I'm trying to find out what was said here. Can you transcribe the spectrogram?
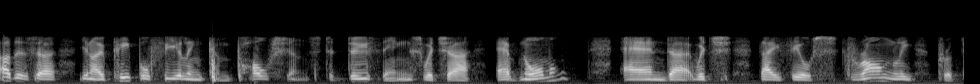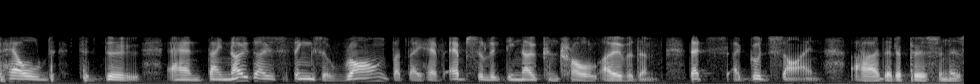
Others are, you know, people feeling compulsions to do things which are abnormal and uh, which they feel strongly propelled to do. And they know those things are wrong, but they have absolutely no control over them. That's a good sign uh, that a person is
